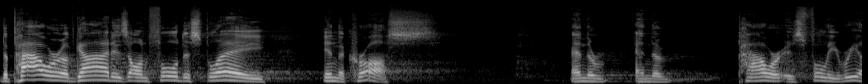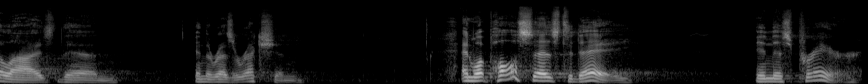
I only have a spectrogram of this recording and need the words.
The power of God is on full display in the cross, and the, and the power is fully realized then in the resurrection. And what Paul says today in this prayer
